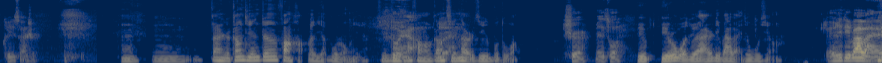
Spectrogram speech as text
可以算是。嗯嗯，但是钢琴真放好了也不容易，其实对啊放好钢琴的耳机不多。是没错比比如我觉得 HD 八百就不行。，HD 八百、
